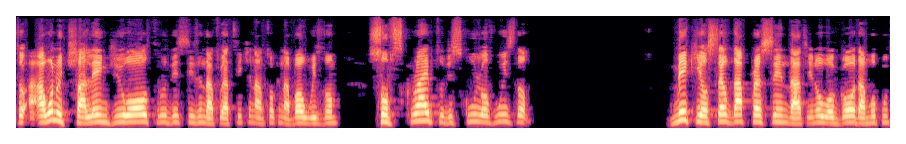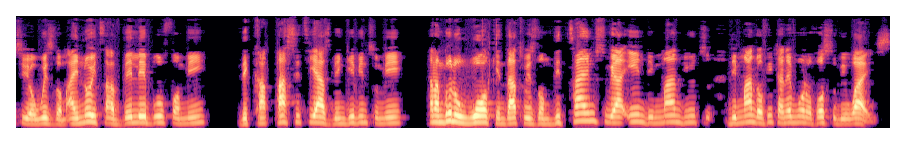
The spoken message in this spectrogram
So I want to challenge you all through this season that we are teaching and talking about wisdom. Subscribe to the school of wisdom. Make yourself that person that, you know what, God, I'm open to your wisdom. I know it's available for me. The capacity has been given to me. And I'm going to walk in that wisdom. The times we are in demand you to, demand of each and every one of us to be wise.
